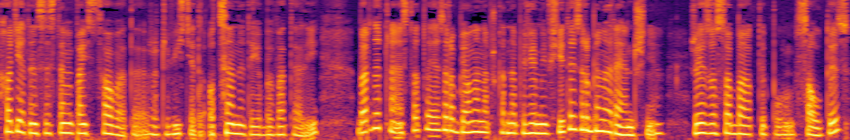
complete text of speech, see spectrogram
chodzi o te systemy państwowe, te rzeczywiście te oceny tej obywateli, bardzo często to jest robione na przykład na poziomie wsi, to jest robione ręcznie, że jest osoba typu sołtys,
